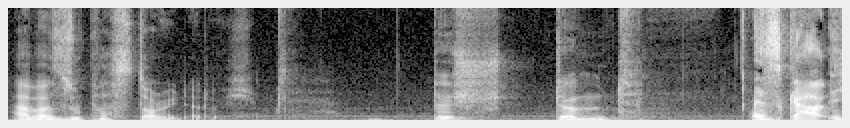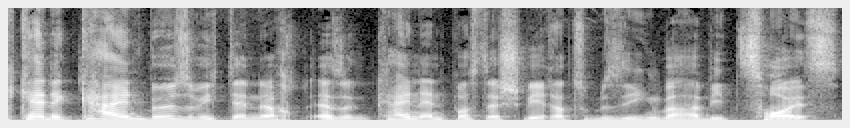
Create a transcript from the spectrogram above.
aber super Story dadurch. Bestimmt. Es gab, ich kenne keinen Bösewicht, der noch, also keinen Endboss, der schwerer zu besiegen war wie Zeus.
